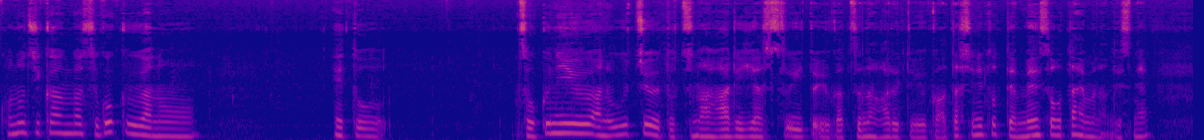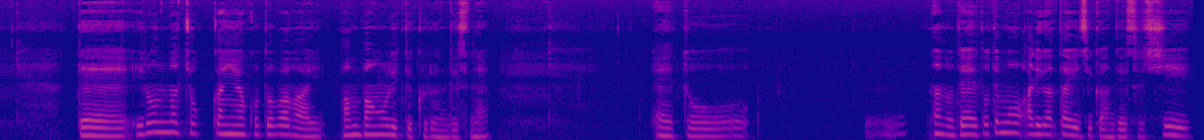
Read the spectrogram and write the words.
この時間がすごくあのえっと俗に言うあの宇宙とつながりやすいというかつながるというか私にとっては瞑想タイムなんですね。でいろんな直感や言葉がバンバン降りてくるんですね。えっ、となのでとてもありがたい時間ですし、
